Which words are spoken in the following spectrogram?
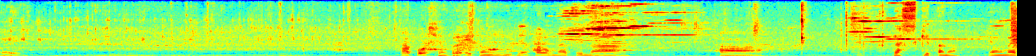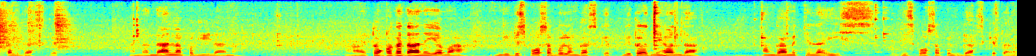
Okay. Tapos, syempre, itong tinatawag natin na ah gasket, ano? Yung metal gasket. Ang dandahan lang paghila, no? Ah, ito ang kagandahan ni Yamaha. Hindi disposable ang gasket. Dito ni Honda, ang gamit nila is disposable gasket, ano?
